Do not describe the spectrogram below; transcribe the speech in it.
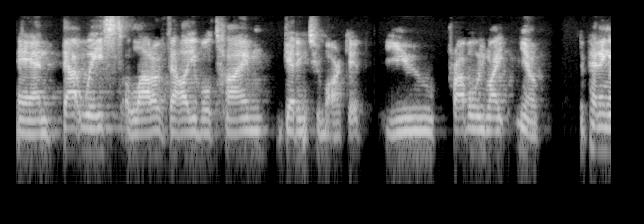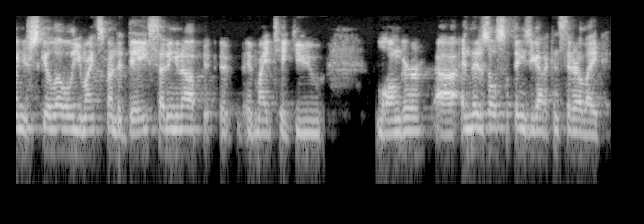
And that wastes a lot of valuable time getting to market. You probably might, you know, depending on your skill level, you might spend a day setting it up. It, it might take you longer. Uh, and there's also things you got to consider like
